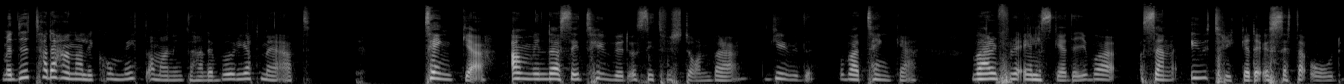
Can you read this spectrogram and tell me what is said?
Men dit hade han aldrig kommit om han inte hade börjat med att tänka, använda sitt huvud och sitt förstånd, bara Gud, och bara tänka varför älskar jag dig? Och bara sen uttrycka det och sätta ord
